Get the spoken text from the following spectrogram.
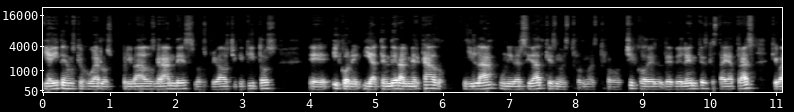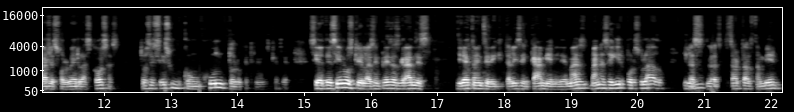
Y ahí tenemos que jugar los privados grandes, los privados chiquititos eh, y, con, y atender al mercado. Y la universidad, que es nuestro, nuestro chico de, de, de lentes que está ahí atrás, que va a resolver las cosas. Entonces es un conjunto lo que tenemos que hacer. Si decimos que las empresas grandes directamente se digitalicen, cambian y demás, van a seguir por su lado y las, uh -huh. las startups también.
